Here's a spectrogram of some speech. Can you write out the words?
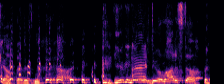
Cal. That is not happening. You can get me to do a lot of stuff, but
